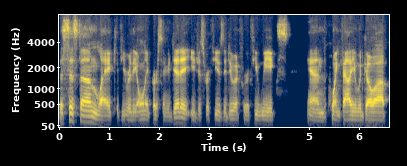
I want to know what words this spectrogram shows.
the system. Like if you were the only person who did it, you just refused to do it for a few weeks, and the point value would go up.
